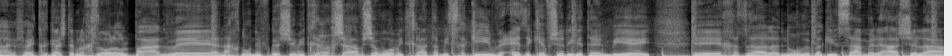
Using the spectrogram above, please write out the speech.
אה, יפה, התרגשתם לחזור לאולפן, ואנחנו נפגשים איתכם עכשיו, שבוע מתחילת המשחקים, ואיזה כיף שליגת ה-NBA אה, חזרה לנו, ובגרסה המלאה שלה,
